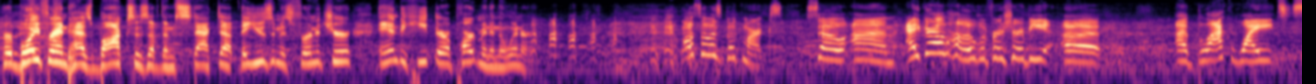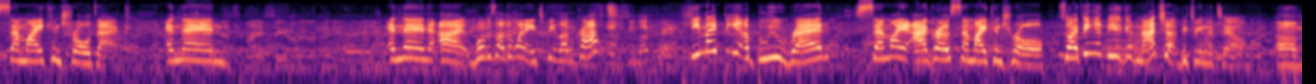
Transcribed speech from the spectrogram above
Her boyfriend has boxes of them stacked up. They use them as furniture and to heat their apartment in the winter. also as bookmarks. So um, Edgar Allan Poe would for sure be a, a black-white semi-control deck, and then and then uh, what was the other one? H.P. Lovecraft. H.P. Lovecraft. He might be a blue-red semi-aggro, semi-control. So I think it'd be a good matchup between the two. Um,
